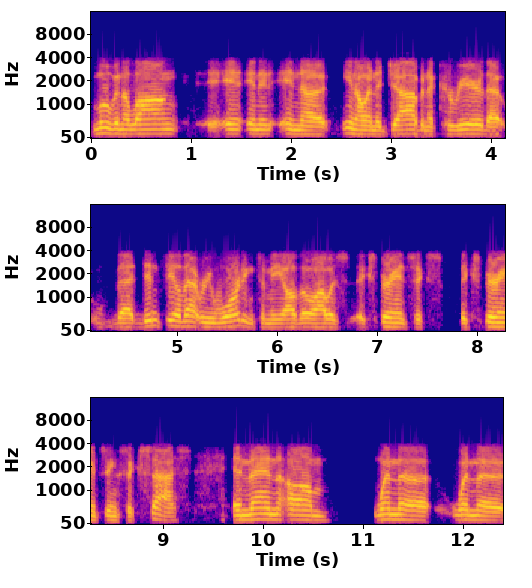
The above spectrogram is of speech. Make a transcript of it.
moving along in, in, in a you know in a job and a career that that didn't feel that rewarding to me, although I was experiencing experiencing success. And then um, when the when the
